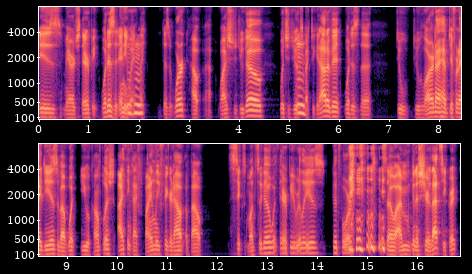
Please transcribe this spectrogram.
is marriage therapy? What is it anyway? Mhm. Like, does it work? How? how- Why should you go? What should you Mm. expect to get out of it? What is the do do Laura and I have different ideas about what you accomplish? I think I finally figured out about six months ago what therapy really is good for. so I'm going to share that secret.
